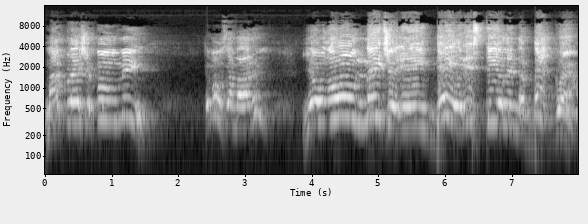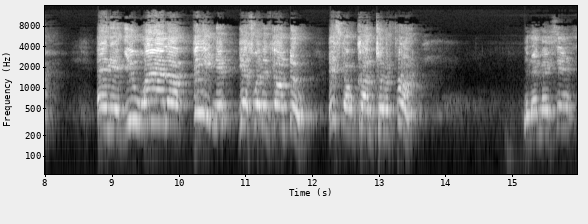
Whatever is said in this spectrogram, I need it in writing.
My flesh will fool me. Come on, somebody. Your own nature ain't dead, it's still in the background. And if you wind up feeding it, guess what it's going to do? It's going to come to the front. Did that make sense?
